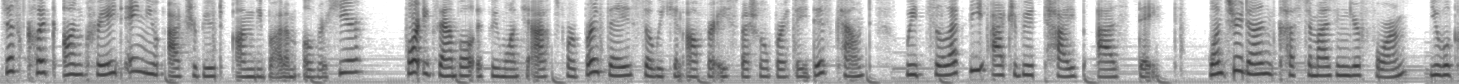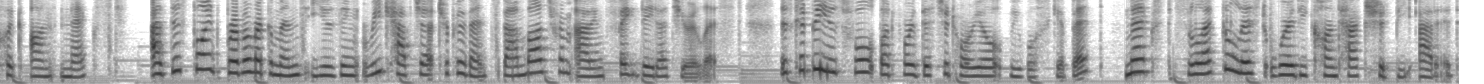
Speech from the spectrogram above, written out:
Just click on Create a new attribute on the bottom over here. For example, if we want to ask for birthday so we can offer a special birthday discount, we'd select the attribute type as date. Once you're done customizing your form, you will click on Next at this point, Brevo recommends using reCAPTCHA to prevent spam bots from adding fake data to your list. This could be useful, but for this tutorial, we will skip it. Next, select the list where the contact should be added.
